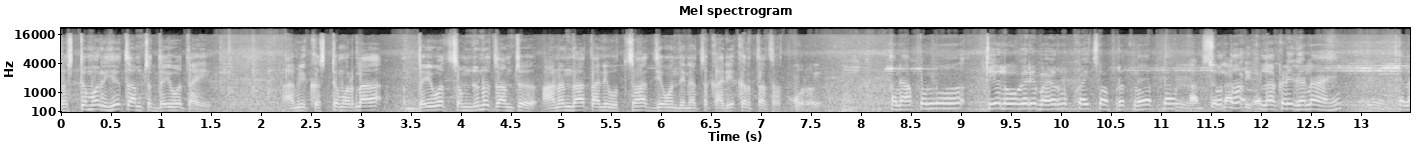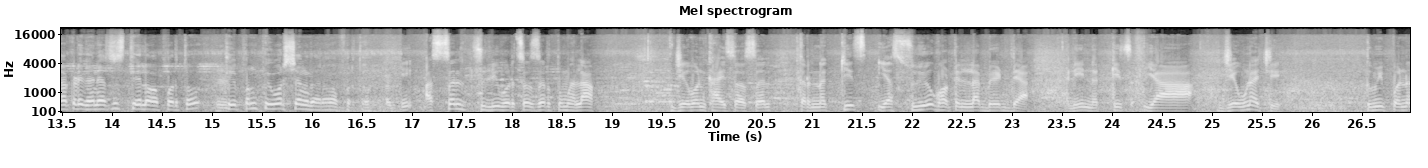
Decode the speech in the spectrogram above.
कस्टमर हेच आमचं दैवत आहे. आम्ही कस्टमरला दैवत समजूनच आमचं आनंदात आणि उत्साहात जेवण देण्याचं कार्य करतात आहोत पोरं. आणि आपण तेल वगैरे बाहेरून काहीच वापरत नाही. आपलं स्वतः. लाकडी घणा. आहे. त्या लाकडी घण्याचंच तेल वापरतो. ते पण प्युअर शेंगदाणा वापरतो. अस्सल चुलीवरचं जर तुम्हाला जेवण खायचं असेल तर नक्कीच या सुयोग हॉटेलला भेट द्या. आणि नक्कीच या जेवणाची तुम्ही पण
